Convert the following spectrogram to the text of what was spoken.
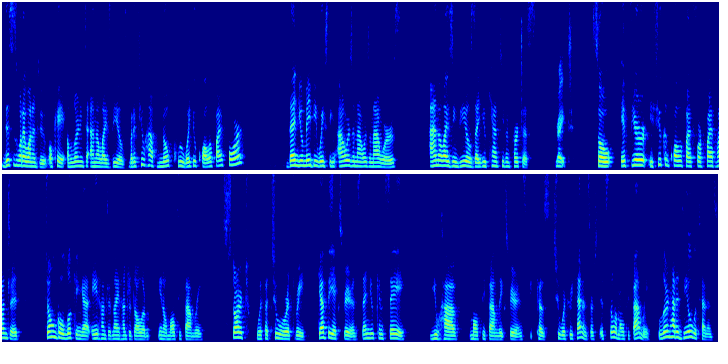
this is what I want to do. Okay, I'm learning to analyze deals. But if you have no clue what you qualify for, then you may be wasting hours and hours and hours analyzing deals that you can't even purchase. Right. So if you're if you can qualify for 500, don't go looking at 800 900 dollar, you know, multifamily. Start with a 2 or a 3. Get the experience. Then you can say you have multifamily experience because two or three tenants are it's still a multifamily. Learn how to deal with tenants.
